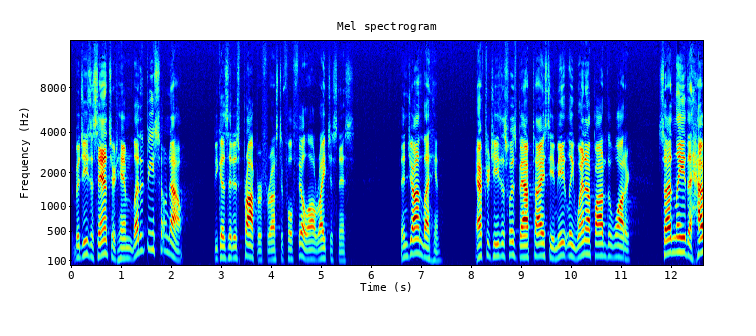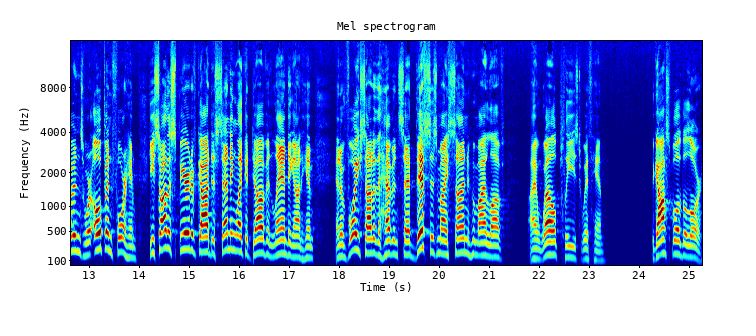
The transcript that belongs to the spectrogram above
But Jesus answered him, Let it be so now, because it is proper for us to fulfill all righteousness. Then John let him. After Jesus was baptized, he immediately went up out of the water. Suddenly the heavens were opened for him. He saw the Spirit of God descending like a dove and landing on him. And a voice out of the heavens said, This is my Son whom I love. I am well pleased with him. The Gospel of the Lord.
